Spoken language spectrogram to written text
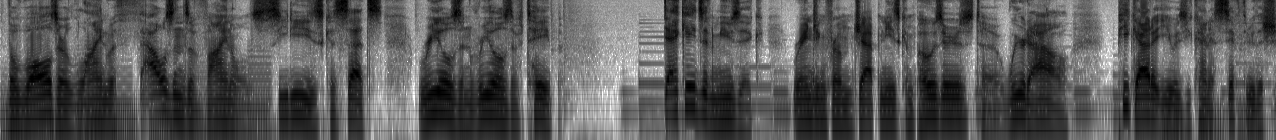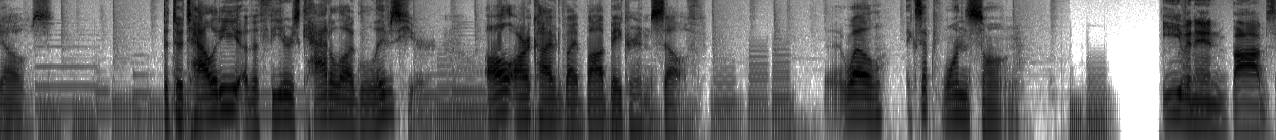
the walls are lined with thousands of vinyls, CDs, cassettes, reels and reels of tape. Decades of music, ranging from Japanese composers to Weird Al, peek out at you as you kind of sift through the shelves. The totality of the theater's catalog lives here, all archived by Bob Baker himself. Uh, Well, except one song. even in Bob's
